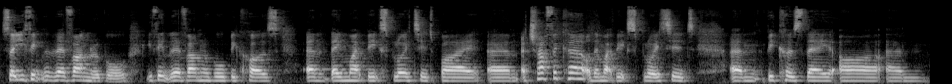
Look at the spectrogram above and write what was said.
So you think that they're vulnerable. You think they're vulnerable because um, they might be exploited by um, a trafficker, or they might be exploited um, because they are um,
